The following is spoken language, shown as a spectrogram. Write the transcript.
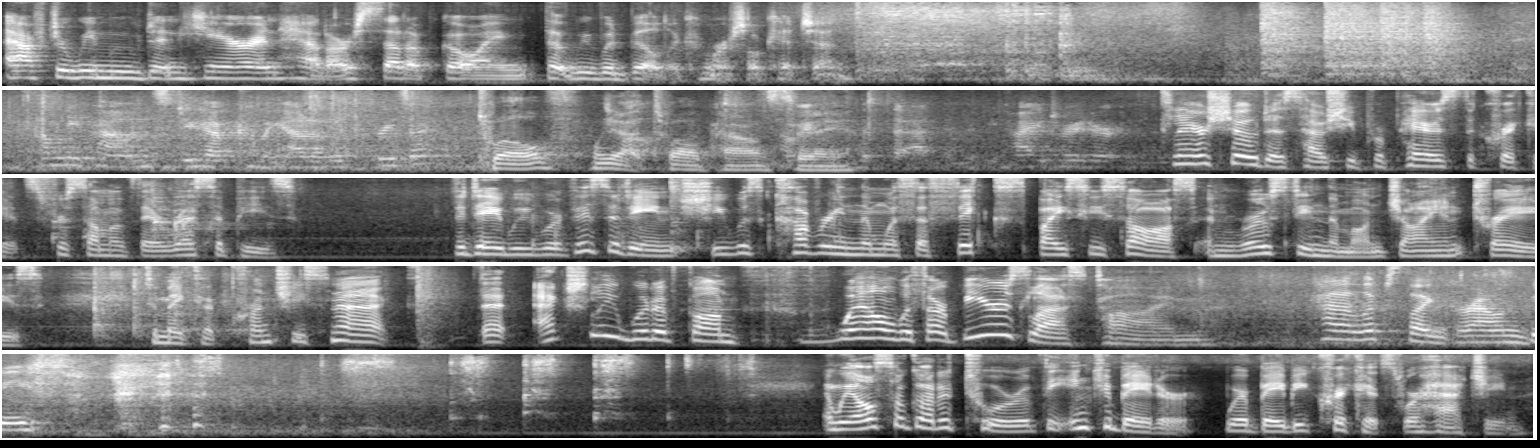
after we moved in here and had our setup going that we would build a commercial kitchen. How many pounds do you have coming out of the freezer? 12. We got 12 pounds so today. Put that in the dehydrator. Claire showed us how she prepares the crickets for some of their recipes. The day we were visiting, she was covering them with a thick, spicy sauce and roasting them on giant trays to make a crunchy snack that actually would have gone well with our beers last time. Kind of looks like ground beef. and we also got a tour of the incubator where baby crickets were hatching.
